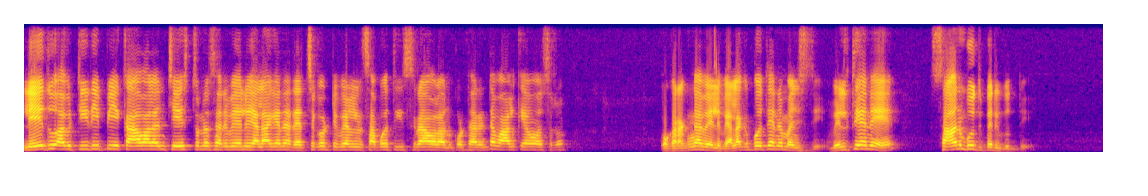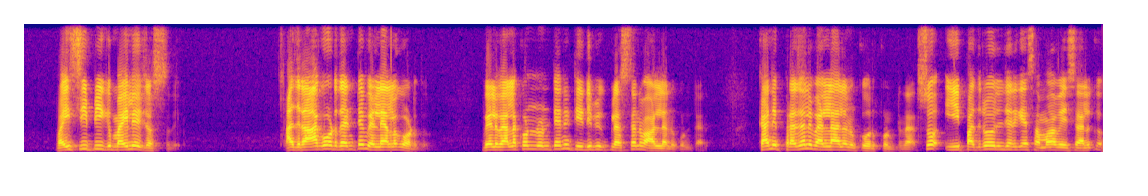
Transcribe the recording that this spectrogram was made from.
లేదు అవి టీడీపీ కావాలని చేస్తున్న సర్వేలు ఎలాగైనా రెచ్చగొట్టి వీళ్ళని సభకు తీసుకురావాలనుకుంటారంటే వాళ్ళకేం అవసరం? ఒక రకంగా వీళ్ళు వెళ్ళకపోతేనే మంచిది. వెళ్తేనే సానుభూతి పెరుగుద్ది. వైసీపీకి మైలేజ్ వస్తుంది. అది రాకూడదంటే వీళ్ళు వెళ్ళకూడదు. వీళ్ళు వెళ్ళకుండా ఉంటేనే టీడీపీకి ప్లస్ అని వాళ్ళు అనుకుంటారు. కానీ ప్రజలు వెళ్ళాలని కోరుకుంటున్నారు. సో ఈ పది రోజులు జరిగే సమావేశాలకు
